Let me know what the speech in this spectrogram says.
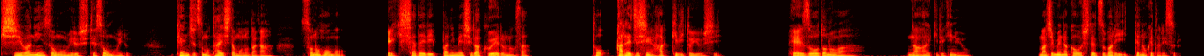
岸井は人相も見るし手相もいる。剣術も大したものだが、その方も、駅舎で立派に飯が食えるのさ。と彼自身はっきりと言うし、平蔵殿は、長生きできぬよ。真面目な顔してズバリ言ってのけたりする。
